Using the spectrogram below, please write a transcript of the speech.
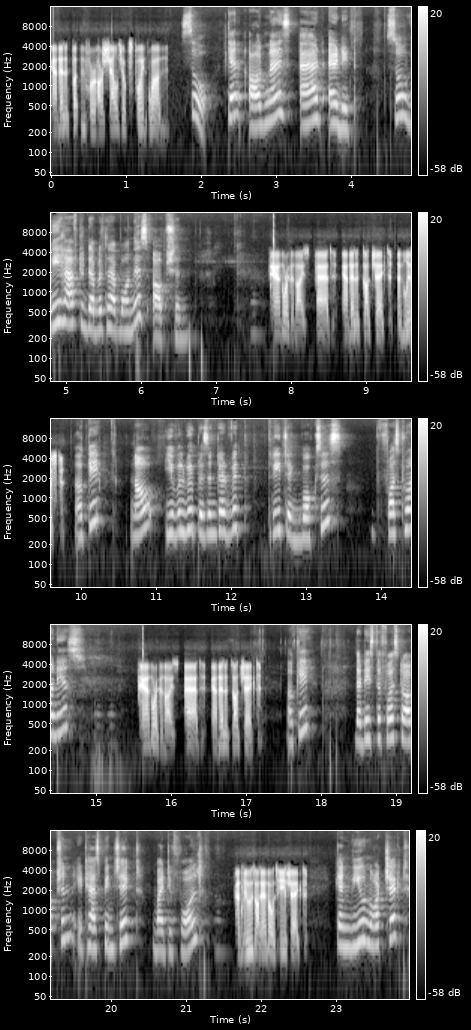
And edit button for Harshaljux.1. So can organize, add, edit. So we have to double tap on this option. Can organize. Add. And edit checked. Enlist. Okay. Now you will be presented with three checkboxes. First one is Can organize. Add. And edit dot checked. okay. That is the first option. It has been checked by default. Can view NOT checked. Can view not checked?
